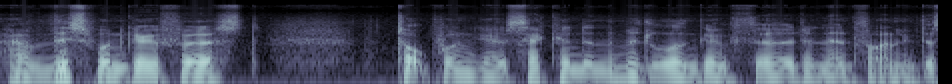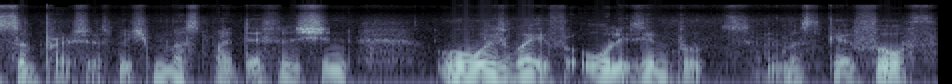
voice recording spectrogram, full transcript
have this one go first, the top one go second, and the middle one go third, and then finally the sub-process, which must by definition always wait for all its inputs. It must go fourth.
